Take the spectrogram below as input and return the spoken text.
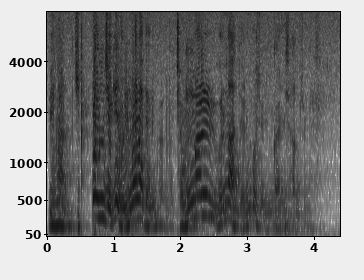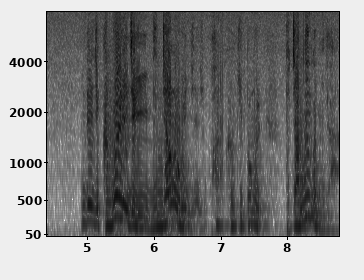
위한 기쁜 적이 얼마나 되는 거야? 뭐 정말 얼마 안 되는 거죠 인간의 삶 중에서. 근데 이제 그걸 이제 이 문장으로 이제 확그 기쁨을 붙잡는 겁니다.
